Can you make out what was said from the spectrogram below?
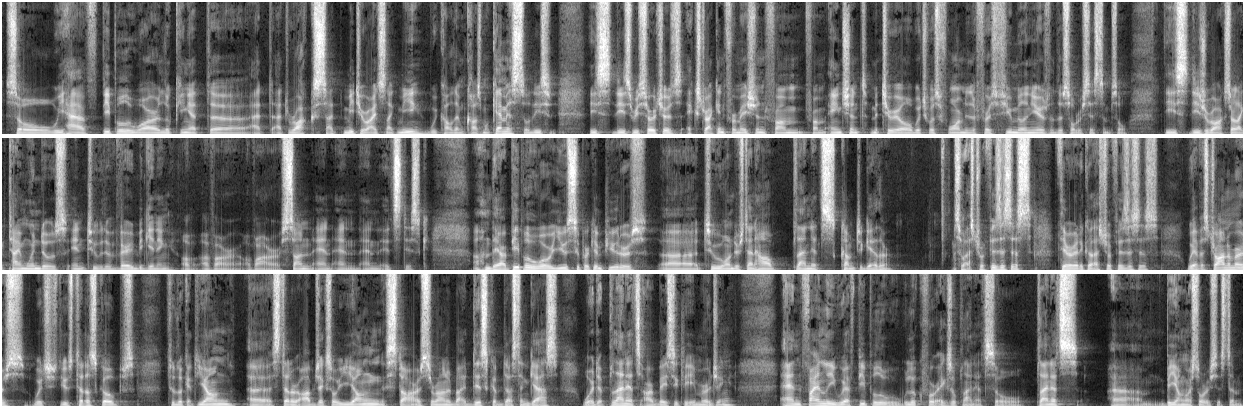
So we have people who are looking at uh, at at rocks, at meteorites, like me. We call them cosmochemists. So these these these researchers extract information from from ancient material which was formed in the first few million years of the solar system. So these these rocks are like time windows into the very beginning of, of our of our sun and and and its disk. Um, there are people who will use supercomputers uh, to understand how planets come together. So astrophysicists, theoretical astrophysicists. We have astronomers, which use telescopes to look at young uh, stellar objects or young stars surrounded by a disk of dust and gas, where the planets are basically emerging. And finally, we have people who look for exoplanets, so planets um, beyond our solar system.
